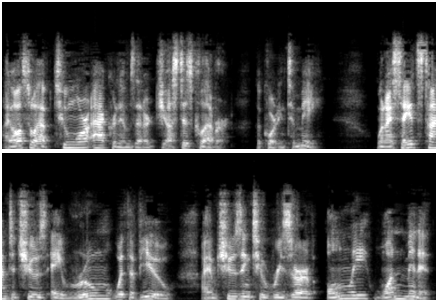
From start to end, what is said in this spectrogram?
I also have two more acronyms that are just as clever, according to me. When I say it's time to choose a room with a view, I am choosing to reserve only one minute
